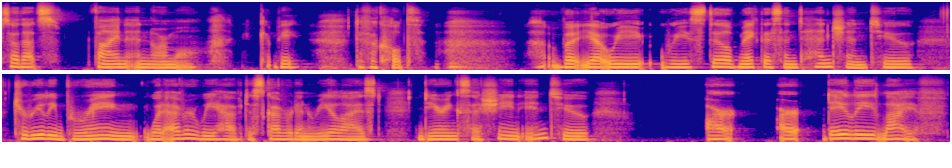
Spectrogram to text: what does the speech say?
So that's fine and normal. It can be difficult. But yet we we still make this intention to to really bring whatever we have discovered and realized during sesshin into our, our daily life,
